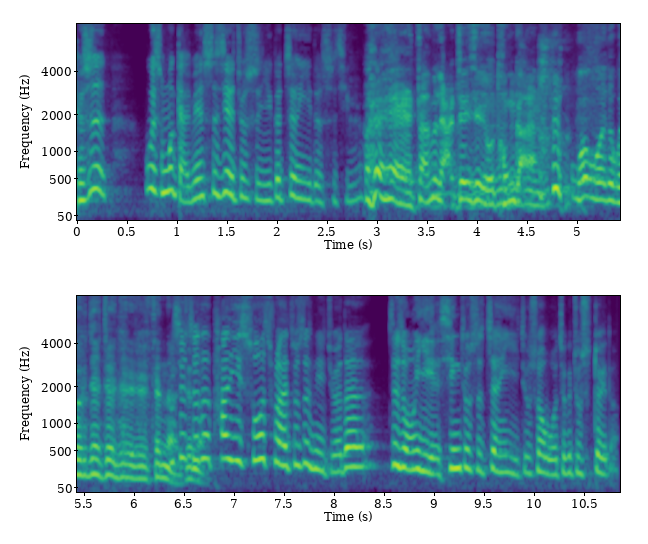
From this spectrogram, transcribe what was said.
可是为什么改变世界就是一个正义的事情呢？哎，咱们俩真是有同感。我我我这这这这真的，我就觉得他一说出来，就是你觉得这种野心就是正义，就说我这个就是对的。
